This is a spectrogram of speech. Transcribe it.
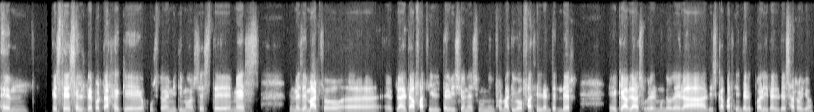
Em, este es el reportaje que justo emitimos este mes, el mes de marzo. Eh, el Planeta Fácil Televisión es un informativo fácil de entender eh, que habla sobre el mundo de la discapacidad intelectual y del desarrollo.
